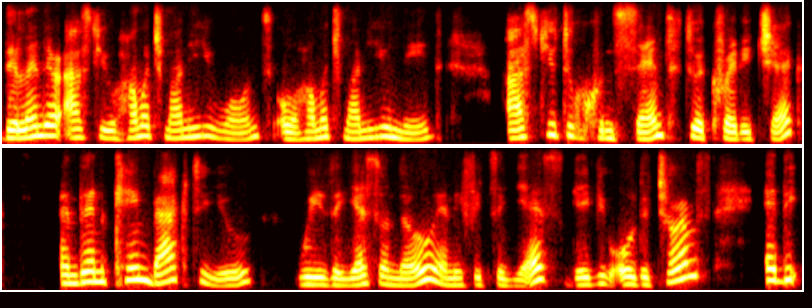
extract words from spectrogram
the lender asked you how much money you want or how much money you need, asked you to consent to a credit check, and then came back to you with a yes or no. And if it's a yes, gave you all the terms. At the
